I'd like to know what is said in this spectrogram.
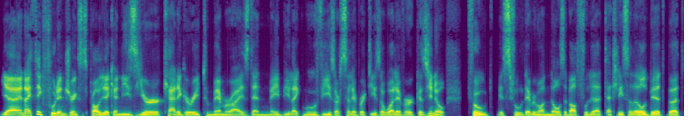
Yeah, and I think food and drinks is probably like an easier category to memorize than maybe like movies or celebrities or whatever. Because you know, food is food. Everyone knows about food at, at least a little bit. But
